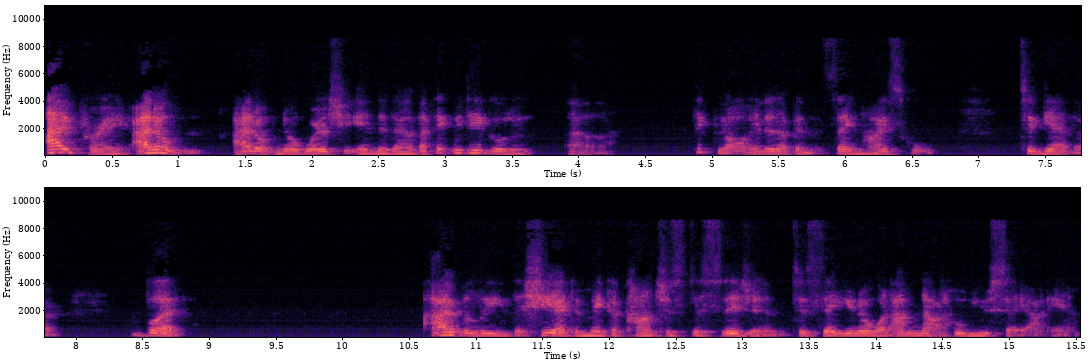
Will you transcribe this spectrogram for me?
I pray. I don't I don't know where she ended up. I think we did go to uh I think we all ended up in the same high school together. But I believe that she had to make a conscious decision to say, you know what, I'm not who you say I am.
